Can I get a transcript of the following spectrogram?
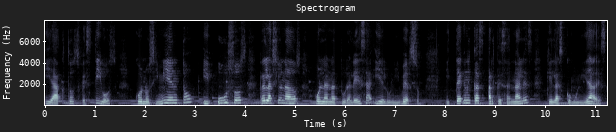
y actos festivos, conocimiento y usos relacionados con la naturaleza y el universo, y técnicas artesanales que las comunidades,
